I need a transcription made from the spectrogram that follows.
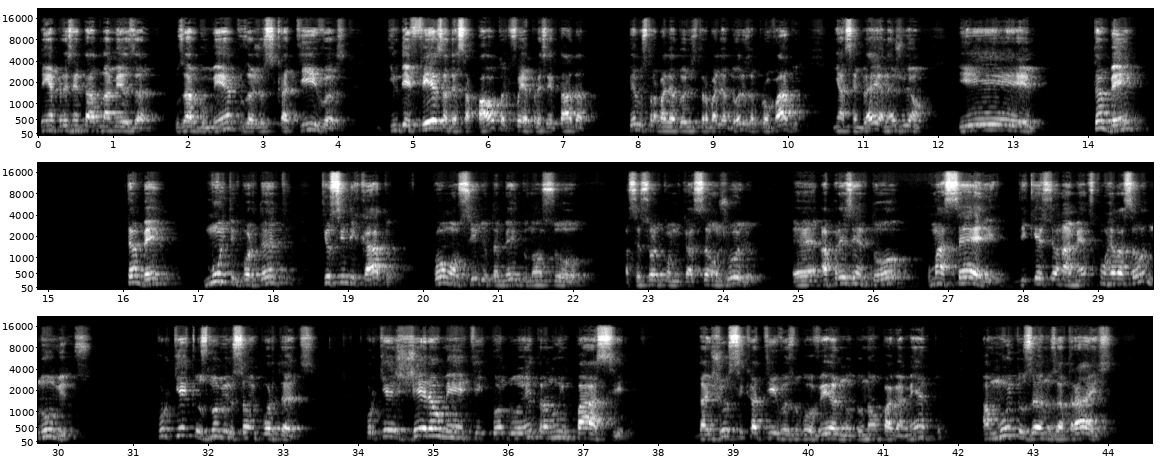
tem apresentado na mesa os argumentos, as justificativas em defesa dessa pauta que foi apresentada pelos trabalhadores e trabalhadoras, aprovado em assembleia, né, Julião? E também, também, muito importante, que o sindicato, com o auxílio também do nosso assessor de comunicação, Júlio, é, apresentou uma série de questionamentos com relação a números. Por que, que os números são importantes? porque geralmente, quando entra no impasse das justificativas do governo do não pagamento, há muitos anos atrás,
